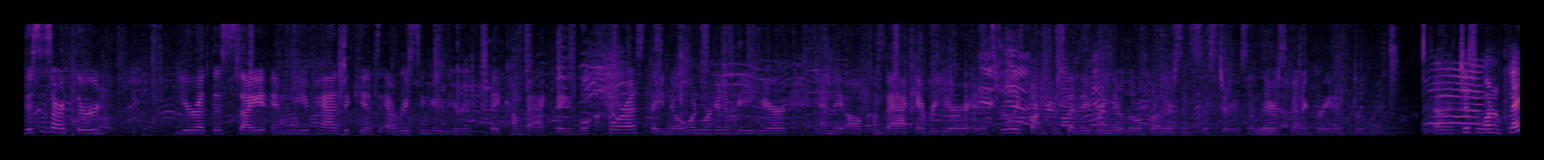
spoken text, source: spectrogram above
this is our third year at this site and we've had the kids every single year they come back. They look for us, they know when we're going to be here and they all come back every year and it's really fun because then they bring their little brothers and sisters and there's been a great improvement. Uh, just want to play.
